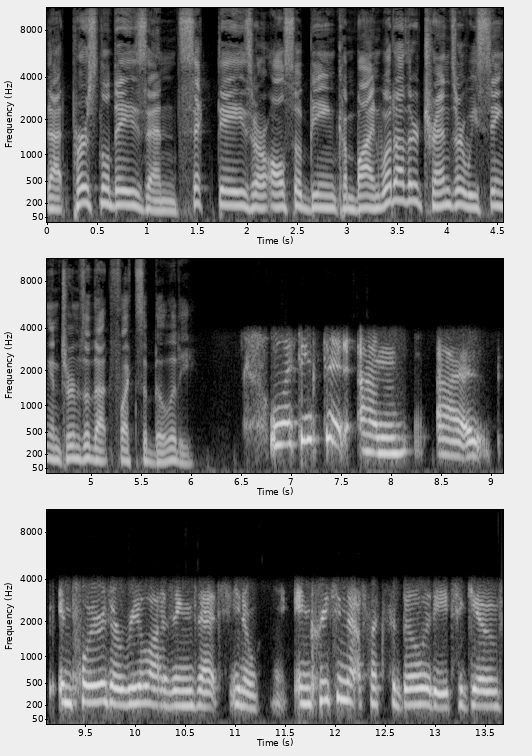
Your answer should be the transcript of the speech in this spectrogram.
that personal days and sick days are also being combined. What other trends are we seeing in terms of that flexibility? Well, I think that um, uh, employers are realizing that you know increasing that flexibility to give,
